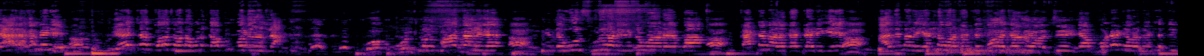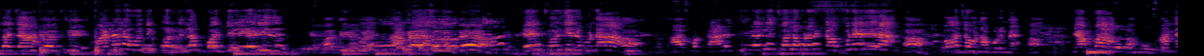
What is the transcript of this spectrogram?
யார கம்பெனி ஏச்சா தோசை ஒண்ணா போட்டு கப்பு பார்த்தானுங்க ஆ. இந்த ஊர் சுடுகாடு கிட்ட போனாடேப்பா. கட்டை மேல கட்டை அடிக்கி. அது மேல என்ன ஒரு கட்டை தூக்கி வச்சான் வச்சு, என் பொண்டாட்டி ஒரு கட்டை தூக்கி வச்சான் மணல ஊத்தி போறதுலாம் பத்தில எரியுது சொல்லிருப்பா அப்ப கடைசி வேலை சொல்ல கூட கப்புனே இருக்கிறான். ஆ. தோசை ஒண்ணா போடுமே. அந்த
